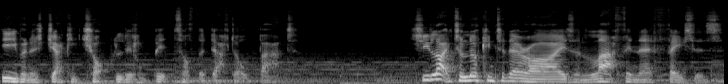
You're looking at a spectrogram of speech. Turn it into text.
even as Jackie chopped little bits off the daft old bat. She liked to look into their eyes and laugh in their faces.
